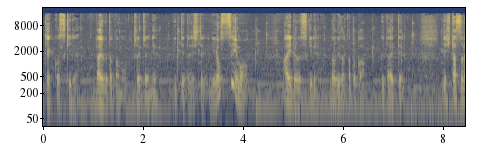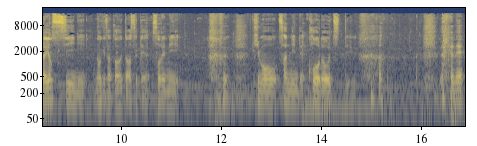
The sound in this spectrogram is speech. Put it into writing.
結構好きでライブとかもちょいちょいね行ってたりしてでヨッシーもアイドル好きで乃木坂とか歌えてでひたすらヨッシーに乃木坂を歌わせてそれに 肝を3人でコールを打つっていう。ね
